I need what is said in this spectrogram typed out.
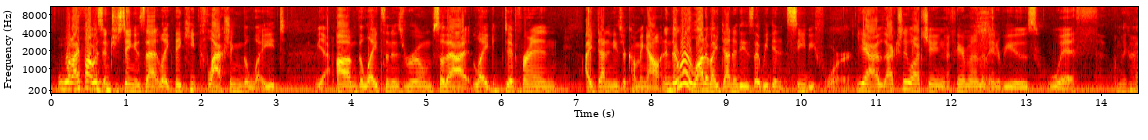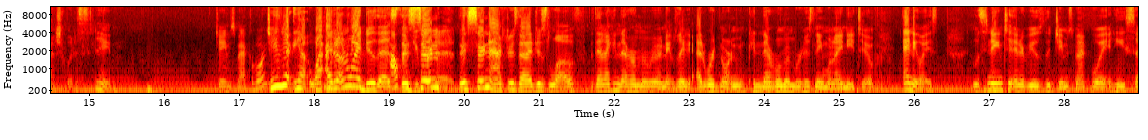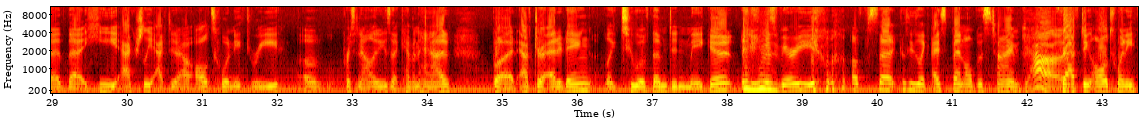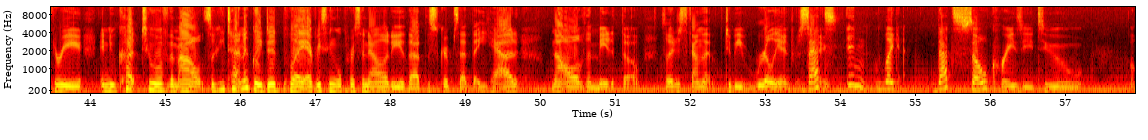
what I thought was interesting is that, like, they keep flashing the light. Yeah. um, the lights in his room so that like different identities are coming out and there were a lot of identities that we didn't see before yeah, I was actually watching a fair amount of interviews with. Oh my gosh, what is his name? james mcavoy James. Yeah, why, I don't know why I do this. How could there's you certain forget? there's certain actors that I just love, but then I can never remember their names. Like Edward Norton can never remember his name when I need to. Anyways, listening to interviews with James McAvoy, and he said that he actually acted out all 23 of personalities that Kevin had, but after editing, like two of them didn't make it, and he was very upset because he's like, I spent all this time Yeah. crafting all 23, and you cut two of them out. So he technically did play every single personality that the script said that he had. Not all of them made it though. So I just found that to be really interesting. That's in like that's so crazy to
